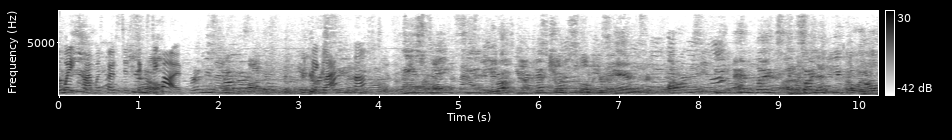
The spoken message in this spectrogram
The wait time was posted 65. Friendly. Big laugh, huh? Please remain seated throughout your adventure with your hands, arms, feet, and legs inside the vehicle at all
